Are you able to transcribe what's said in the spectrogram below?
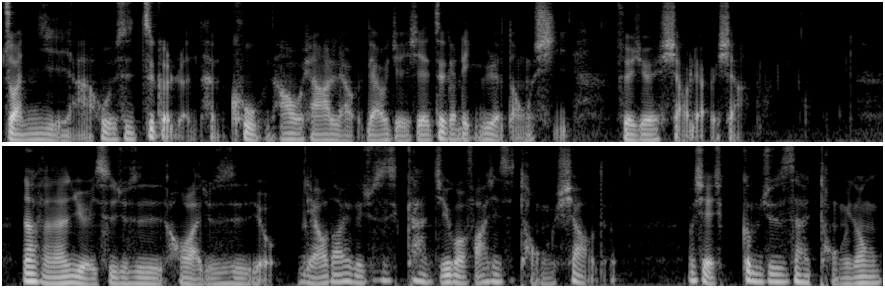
专业啊，或者是这个人很酷，然后我想要了了解一些这个领域的东西，所以就会小聊一下。那反正有一次就是后来就是有聊到一个，就是看结果发现是同校的，而且根本就是在同一栋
